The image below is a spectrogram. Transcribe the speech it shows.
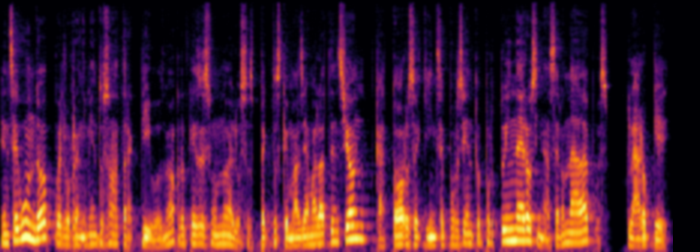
En segundo, pues los rendimientos son atractivos, ¿no? Creo que ese es uno de los aspectos que más llama la atención. 14, 15% por tu dinero sin hacer nada, pues claro que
